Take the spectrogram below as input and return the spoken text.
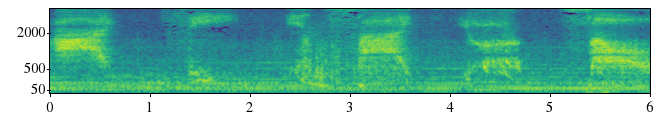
I see inside your soul.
